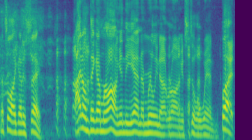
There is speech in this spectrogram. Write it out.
That's all I got to say. I don't think I'm wrong. In the end, I'm really not wrong. It's still a win. But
